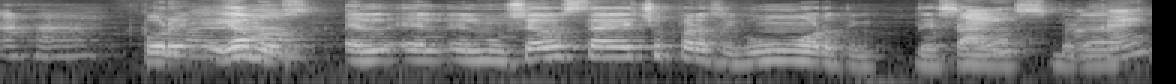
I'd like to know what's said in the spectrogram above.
Ajá. Por, digamos, lado. el, el- el museo está hecho para según un orden de salas, ¿verdad? Ok.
